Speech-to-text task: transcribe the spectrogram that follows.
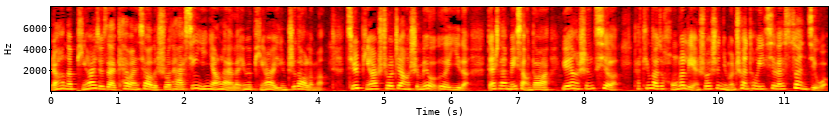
然后呢，平儿就在开玩笑的说她新姨娘来了，因为平儿已经知道了嘛。其实平儿说这样是没有恶意的，但是她没想到啊，鸳鸯生气了，她听到就红了脸，说是你们串通一气来算计我，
